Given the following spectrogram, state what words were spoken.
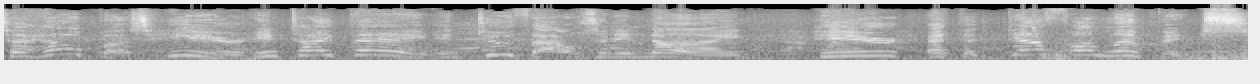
to help us here in Taipei in 2009 here at the Deaf Olympics.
